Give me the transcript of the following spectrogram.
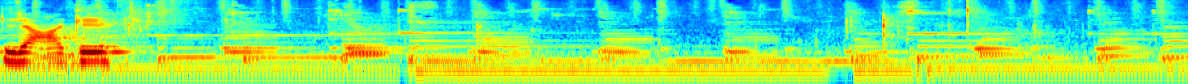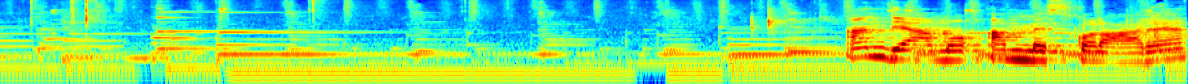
gli aghi. Andiamo a mescolare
